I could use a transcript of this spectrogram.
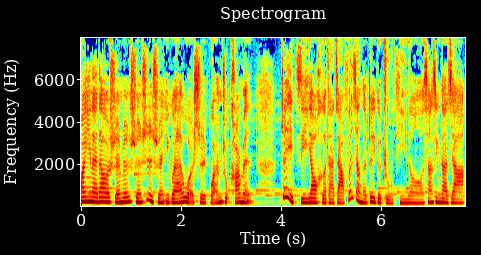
欢迎来到玄人玄事玄疑馆，我是馆主 Carmen。这一集要和大家分享的这个主题呢，相信大家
